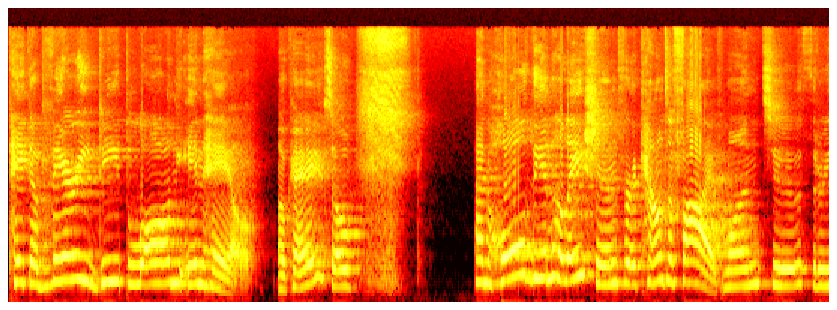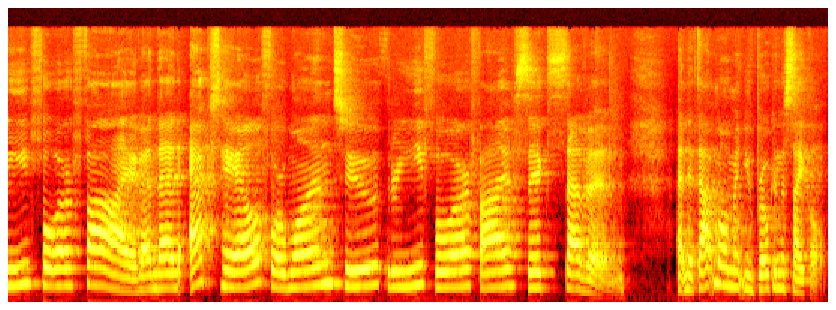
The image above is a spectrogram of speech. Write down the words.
take a very deep, long inhale. Okay, so and hold the inhalation for a count of five. One, two, three, four, five. And then exhale for one, two, three, four, five, six, seven. And at that moment, you've broken the cycle.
